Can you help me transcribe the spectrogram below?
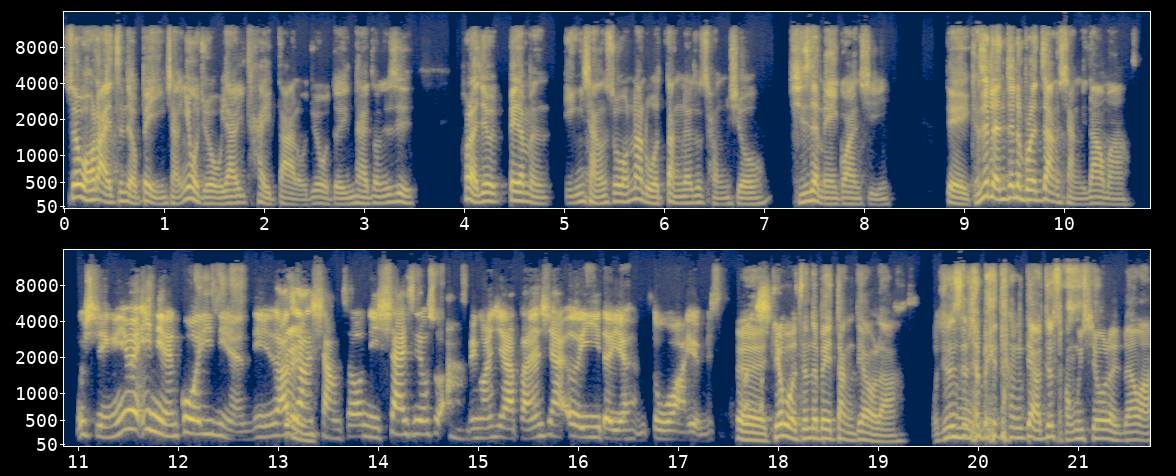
所以我后来真的有被影响，因为我觉得我压力太大了。我觉得我的心太重，就是后来就被他们影响，说那如果当掉就重修，其实也没关系。对，可是人真的不能这样想，你知道吗？不行，因为一年过一年，你要这样想之后，你下一次又说啊，没关系啊，反正现在二一的也很多啊，也没什么。对，结果真的被当掉了。我就是真的被当掉，就重修了，你知道吗？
